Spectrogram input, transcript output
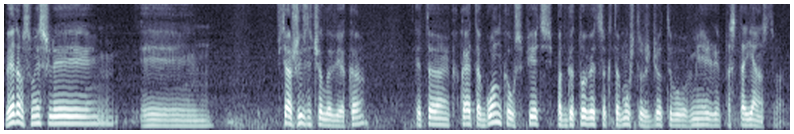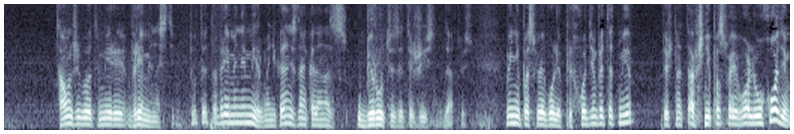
В этом смысле э, вся жизнь человека – это какая-то гонка успеть подготовиться к тому, что ждет его в мире постоянства. А он живет в мире временности. Тут это временный мир. Мы никогда не знаем, когда нас уберут из этой жизни. Да? То есть мы не по своей воле приходим в этот мир, точно так же не по своей воле уходим.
